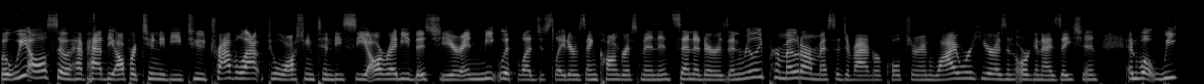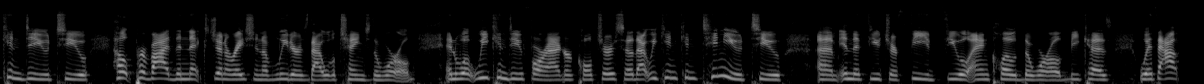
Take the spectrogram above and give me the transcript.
but we also have had the opportunity to travel out to Washington, D.C. already this year and meet with legislators and congressmen and senators and really promote our message of agriculture and why we're here as an organization and what we can do to help provide the next generation of leaders that will change the world and what we can do for agriculture so that we can continue to, um, in the future, feed, fuel, and clothe the world because without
